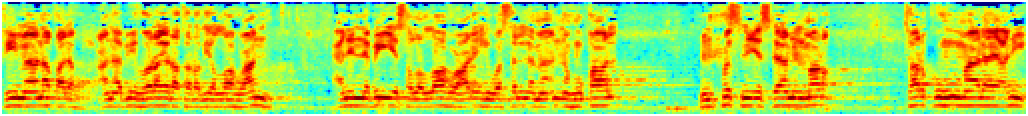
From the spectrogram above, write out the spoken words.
فيما نقله عن أبي هريرة رضي الله عنه عن النبي صلى الله عليه وسلم أنه قال من حسن إسلام المرء تركه ما لا يعنيه.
